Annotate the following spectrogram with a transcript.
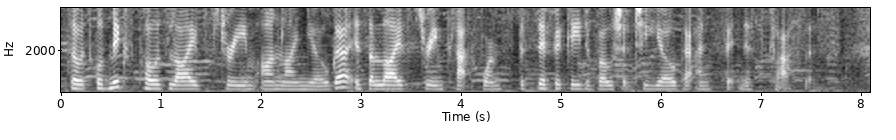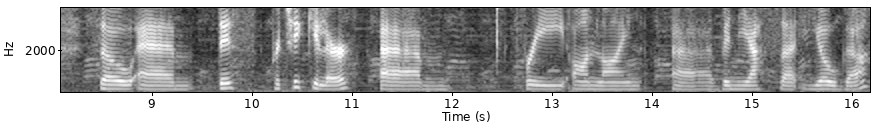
So it's called MixPose Live Stream Online Yoga is a live stream platform specifically devoted to yoga and fitness classes. So um, this particular um, free online uh, vinyasa yoga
